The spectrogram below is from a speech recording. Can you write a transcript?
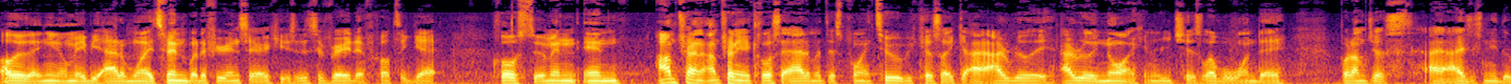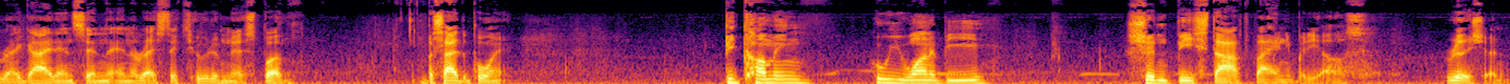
other than you know maybe Adam Weitzman. But if you're in Syracuse, it's very difficult to get close to him. And and I'm trying I'm trying to get close to Adam at this point too because like I, I really I really know I can reach his level one day. But I'm just I, I just need the right guidance and, and the right stick to itiveness. But beside the point, becoming who you want to be shouldn't be stopped by anybody else. Really shouldn't.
